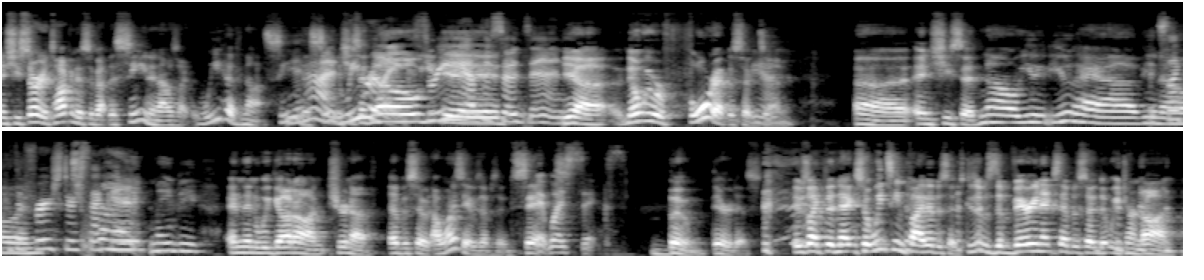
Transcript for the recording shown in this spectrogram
And she started talking to us about the scene, and I was like, we have not seen yeah, this scene. and she we said, were no, like you three did. episodes in. Yeah, no, we were four episodes Yeah. in. Uh, and she said, "No, you you have, you It's know, like the first or second. right, maybe." And then we got on. Sure enough, episode. I want to say it was episode six. It was six. Boom, there it is. It was like the next. So we'd seen five episodes because it was the very next episode that we turned on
